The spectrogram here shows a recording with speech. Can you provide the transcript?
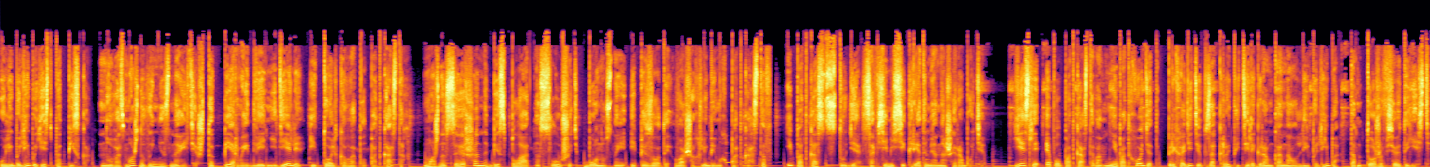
у Либо-Либо есть подписка, но, возможно, вы не знаете, что первые две недели и только в Apple подкастах можно совершенно бесплатно слушать бонусные эпизоды ваших любимых подкастов и подкаст-студия со всеми секретами о нашей работе. Если Apple подкасты вам не подходят, приходите в закрытый телеграм-канал Либо-Либо, там тоже все это есть.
